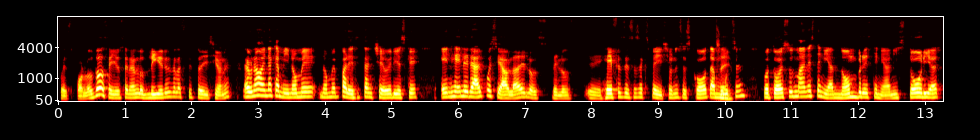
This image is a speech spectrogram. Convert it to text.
pues por los dos, ellos eran los líderes de las expediciones. Hay una vaina que a mí no me, no me parece tan chévere y es que en general pues se habla de los, de los eh, jefes de esas expediciones, Scott, Amundsen, sí. pero todos estos manes tenían nombres, tenían historias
